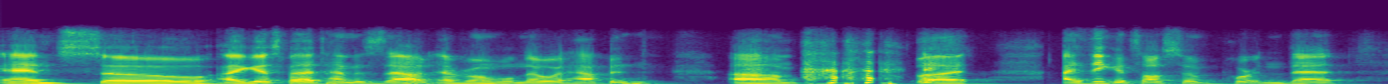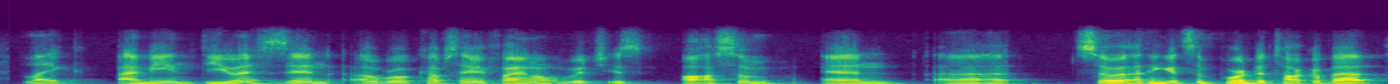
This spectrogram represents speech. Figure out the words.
And so I guess by the time this is out, everyone will know what happened. Um, but I think it's also important that, like, I mean, the U.S. is in a World Cup semifinal, which is awesome. And uh, so I think it's important to talk about,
